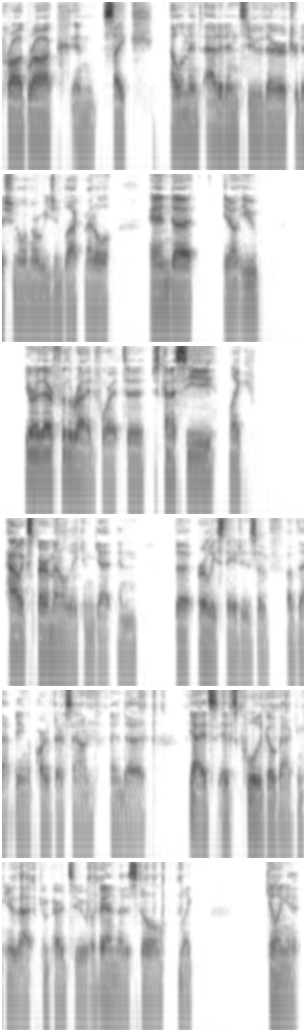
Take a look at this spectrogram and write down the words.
prog rock and psych element added into their traditional norwegian black metal. And uh you know you you're there for the ride for it to just kind of see like how experimental they can get in the early stages of of that being a part of their sound. And uh yeah it's it's cool to go back and hear that compared to a band that is still like killing it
